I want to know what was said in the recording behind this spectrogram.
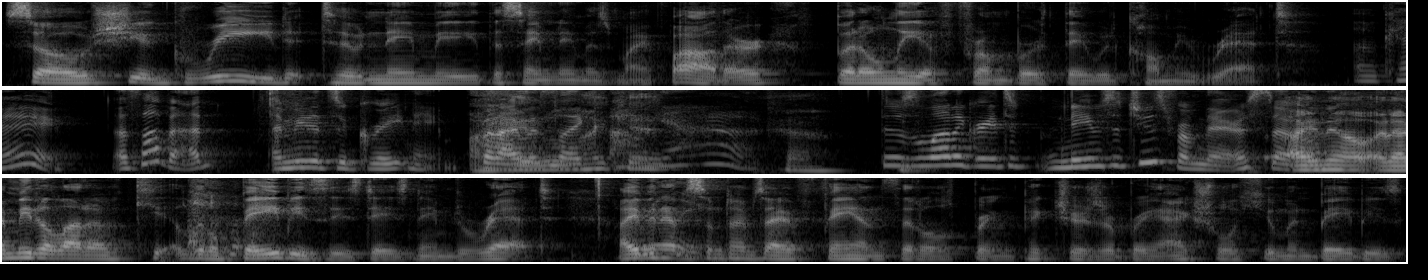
so she agreed to name me the same name as my father, but only if from birth they would call me Rhett. Okay, that's not bad. I mean, it's a great name, but I, I was like, like oh it. yeah, Yeah. there's a lot of great t- names to choose from there. So I know, and I meet a lot of ki- little babies these days named Rhett. I even Really? have sometimes I have fans that'll bring pictures or bring actual human babies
